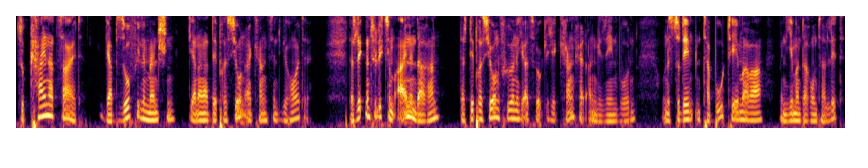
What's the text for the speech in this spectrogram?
Zu keiner Zeit gab es so viele Menschen, die an einer Depression erkrankt sind wie heute. Das liegt natürlich zum einen daran, dass Depressionen früher nicht als wirkliche Krankheit angesehen wurden und es zudem ein Tabuthema war, wenn jemand darunter litt.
